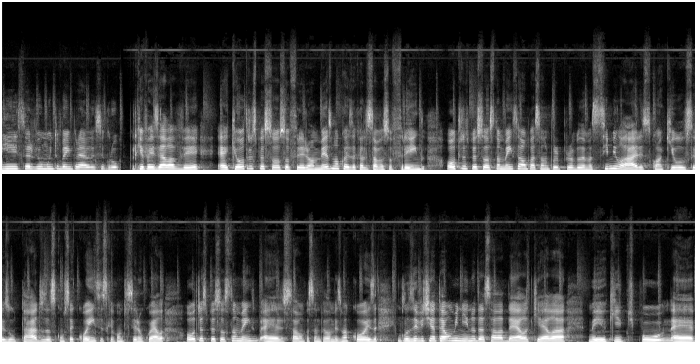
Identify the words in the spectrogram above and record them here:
e serviu muito bem para ela esse grupo, porque fez ela ver é, que outras pessoas sofreram a mesma coisa que ela estava sofrendo, outras pessoas também estavam passando por problemas similares com aquilo, os resultados, as consequências que aconteceram com ela, outras pessoas também é, estavam passando pela mesma coisa, inclusive tinha até um menino da sala dela que ela meio que, tipo, é,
